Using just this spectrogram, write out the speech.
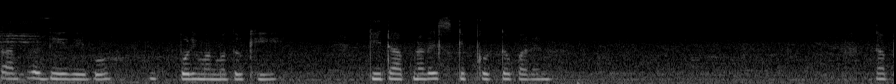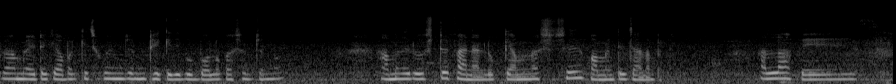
তারপরে দিয়ে দিব পরিমাণ মতো ঘি। ঘিটা আপনারা স্কিপ করতেও পারেন। তারপর আমরা এটাকে আবার কিছুক্ষণের জন্য ঢেকে দিব বলক আসার জন্য। আমাদের রোস্টের ফাইনাল লুক কেমন আসছে? কমেন্টে জানাবেন। আল্লাহ হাফেজ।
